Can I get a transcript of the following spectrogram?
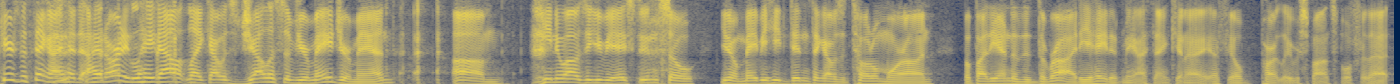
Here's the thing: I had I had already laid out like I was jealous of your major, man. Um, he knew I was a UVA student, so you know maybe he didn't think I was a total moron. But by the end of the, the ride, he hated me. I think, and I, I feel partly responsible for that.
